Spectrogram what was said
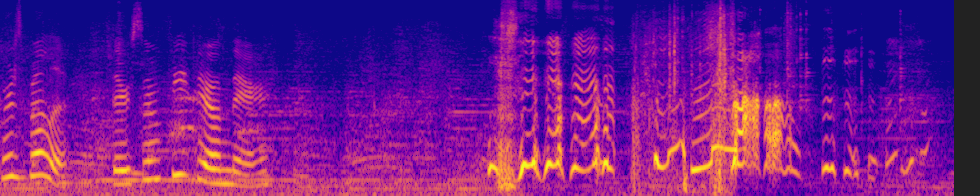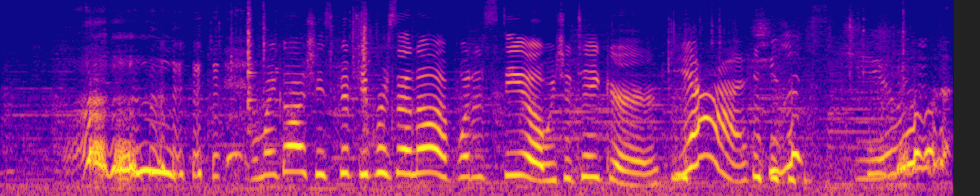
Where's Bella? There's some feet down there. Oh my gosh, she's 50% off. What a steal. We should take her. yeah, she looks cute.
